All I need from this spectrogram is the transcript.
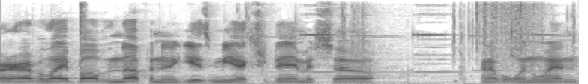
Rather have a light bulb than nothing and it gives me extra damage, so kind of a win-win.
